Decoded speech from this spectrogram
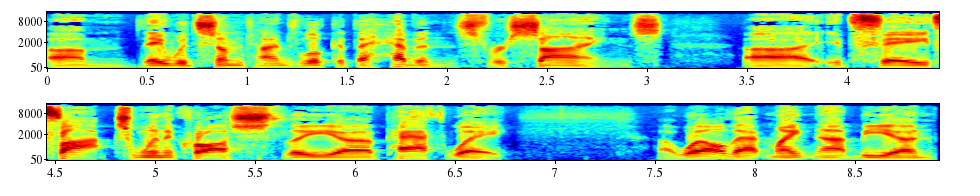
Um, they would sometimes look at the heavens for signs. Uh, if a fox went across the uh, pathway, uh, well, that might not be an,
